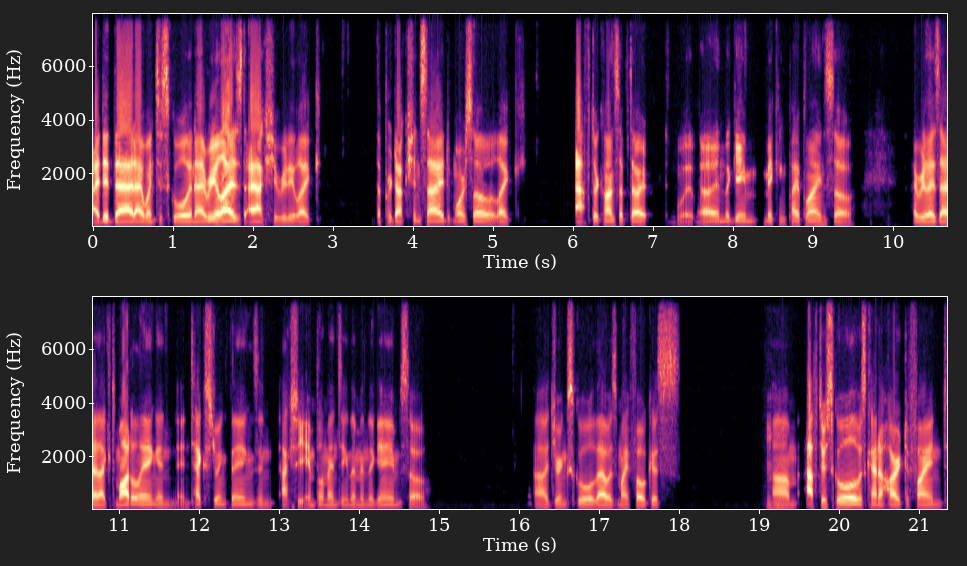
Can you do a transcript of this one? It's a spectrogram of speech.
I did that. I went to school and I realized I actually really like the production side more so like after concept art uh, in the game making pipeline. So I realized I liked modeling and, and texturing things and actually implementing them in the game. So uh, during school, that was my focus. Mhm. Um, after school, it was kind of hard to find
